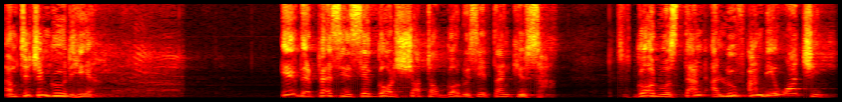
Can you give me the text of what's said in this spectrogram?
I'm teaching good here. If the person say, God, shut up, God will say, thank you, sir. God will stand aloof and be watching.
